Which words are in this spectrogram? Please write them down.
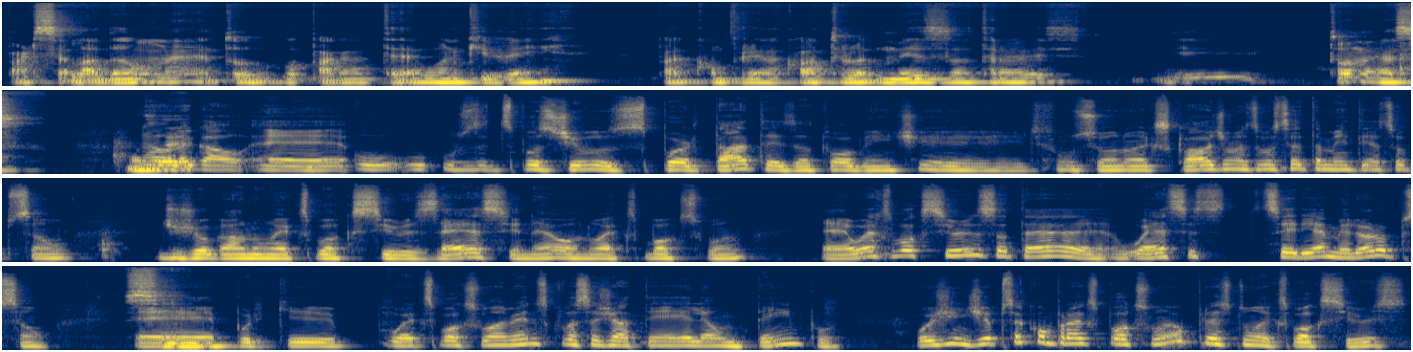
parceladão, né? Eu tô, vou pagar até o ano que vem. Comprei há quatro meses atrás e tô nessa. Mas Não, aí... legal. É, o, os dispositivos portáteis atualmente eles funcionam no xCloud, mas você também tem essa opção de jogar no Xbox Series S, né, ou no Xbox One. É, o Xbox Series até o S seria a melhor opção. É, porque o Xbox One, a menos que você já tenha ele há um tempo, hoje em dia, pra você comprar o Xbox One é o preço de um Xbox Series.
